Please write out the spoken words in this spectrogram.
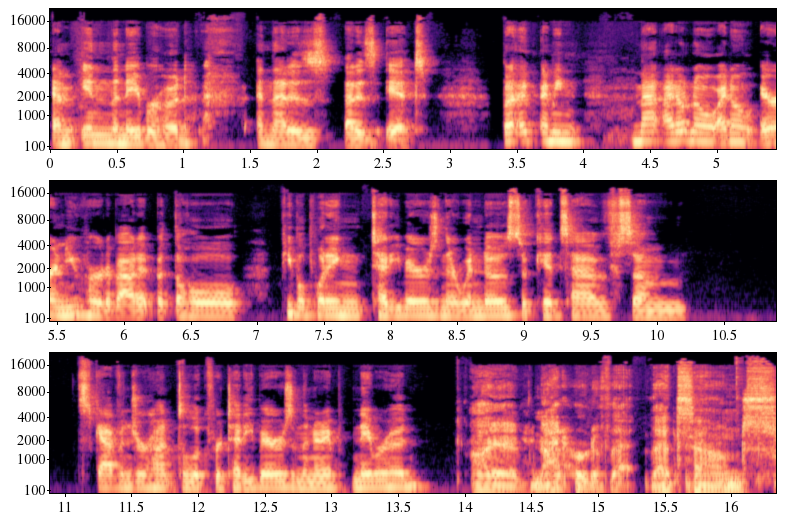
am in the neighborhood and that is that is it. But I, I mean, Matt, I don't know. I know Aaron, you've heard about it, but the whole people putting teddy bears in their windows so kids have some scavenger hunt to look for teddy bears in the neighborhood. I have not heard of that. That sounds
